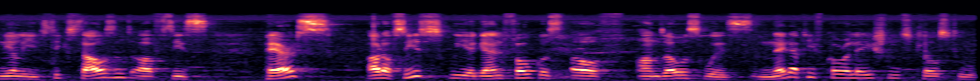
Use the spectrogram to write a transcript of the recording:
nearly 6,000 of these pairs. Out of these, we again focus of, on those with negative correlations, close to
